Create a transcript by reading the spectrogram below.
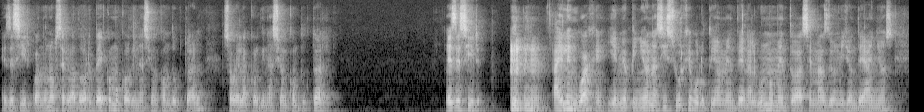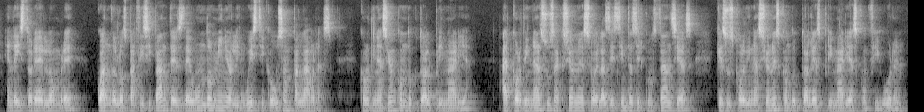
es decir, cuando un observador ve como coordinación conductual sobre la coordinación conductual. Es decir, hay lenguaje y en mi opinión así surge evolutivamente en algún momento hace más de un millón de años en la historia del hombre, cuando los participantes de un dominio lingüístico usan palabras, coordinación conductual primaria, al coordinar sus acciones sobre las distintas circunstancias que sus coordinaciones conductuales primarias configuran,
